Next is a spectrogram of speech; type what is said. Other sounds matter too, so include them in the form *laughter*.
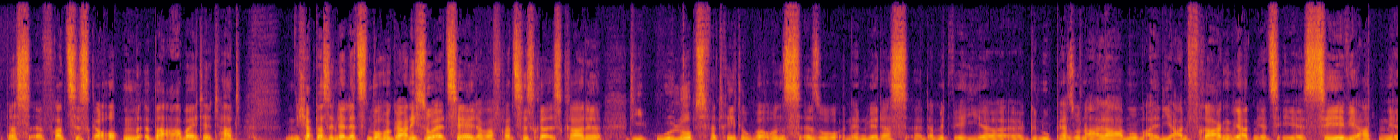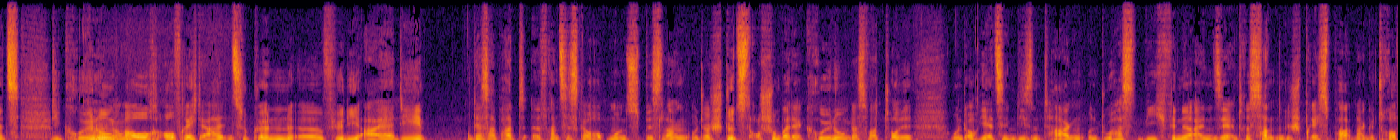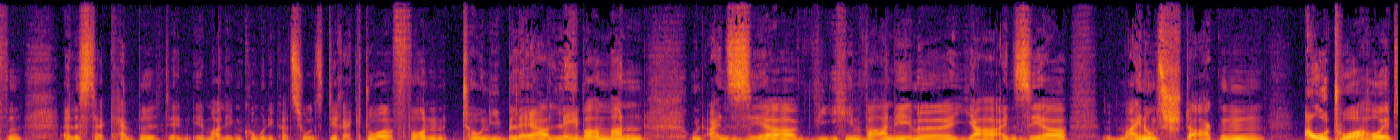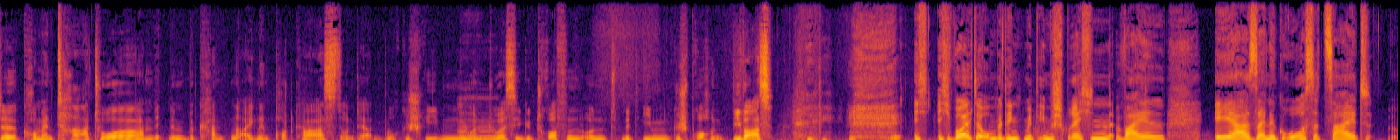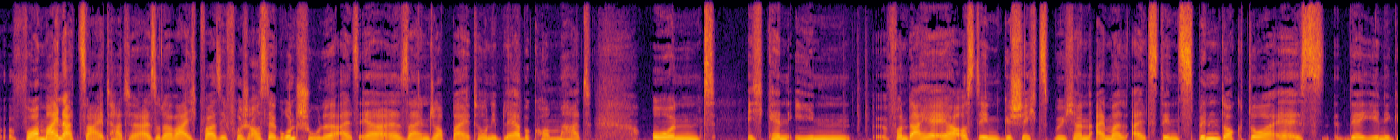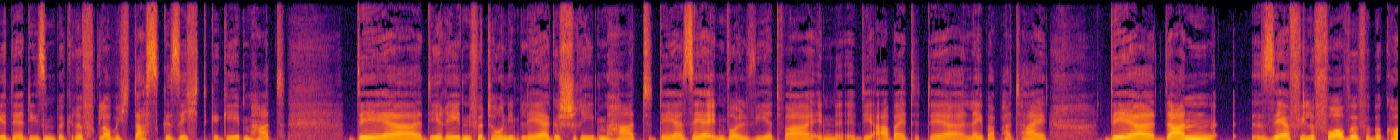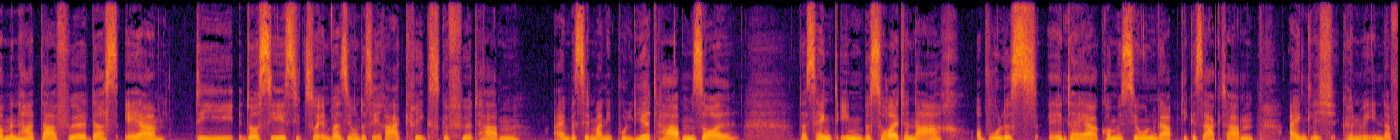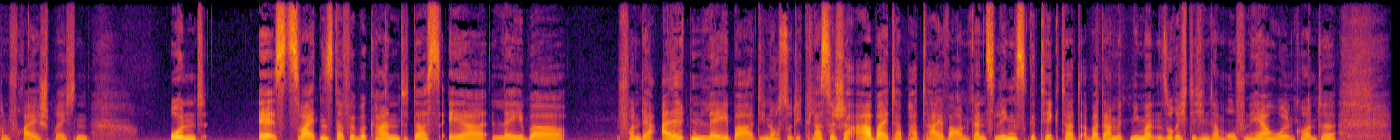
das äh, Franziska Hoppen äh, bearbeitet hat. Ich habe das in der letzten Woche gar nicht so erzählt, aber Franziska ist gerade die Urlaubsvertretung bei uns, äh, so nennen wir das, äh, damit wir hier äh, genug Personal haben, um all die Anfragen. Wir hatten jetzt ESC, wir hatten jetzt die Krönung, Krönung. auch aufrechterhalten zu können für die ARD. Und Deshalb hat äh, Franziska Hoppen uns bislang unterstützt, auch schon bei der Krönung. Das war toll. Und auch jetzt in diesen Tagen. Und du hast, wie ich finde, einen sehr interessanten Gesprächspartner getroffen, Alistair Campbell, den ehemaligen Kommunikationsdirektor von Tony Blair, Labour-Mann. Und ein sehr, wie ich ihn wahrnehme, ja, ein sehr meinungsstarken Autor heute, Kommentator mit einem bekannten eigenen Podcast und der hat ein Buch geschrieben und du hast sie getroffen und mit ihm gesprochen. Wie war's? *laughs* Ich, ich wollte unbedingt mit ihm sprechen, weil er seine große Zeit vor meiner Zeit hatte. Also da war ich quasi frisch aus der Grundschule, als er äh, seinen Job bei Tony Blair bekommen hat. Und ich kenne ihn äh, von daher eher aus den Geschichtsbüchern einmal als den Spin-Doktor. Er ist derjenige, der diesem Begriff, glaube ich, das Gesicht gegeben hat der die Reden für Tony Blair geschrieben hat, der sehr involviert war in die Arbeit der Labour-Partei, der dann sehr viele Vorwürfe bekommen hat dafür, dass er die Dossiers, die zur Invasion des Irakkriegs geführt haben, ein bisschen manipuliert haben soll. Das hängt ihm bis heute nach, obwohl es hinterher Kommissionen gab, die gesagt haben, eigentlich können wir ihn davon freisprechen. Und er ist zweitens dafür bekannt, dass er Labour von der alten Labour, die noch so die klassische Arbeiterpartei war und ganz links getickt hat, aber damit niemanden so richtig hinterm Ofen herholen konnte,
